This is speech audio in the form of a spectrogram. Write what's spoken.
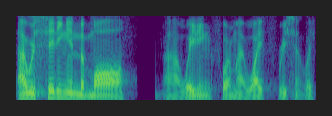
I was sitting in the mall uh, waiting for my wife recently,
